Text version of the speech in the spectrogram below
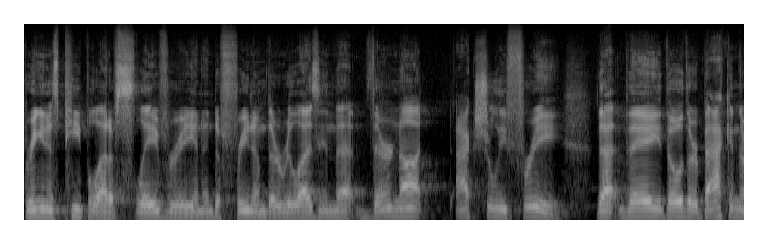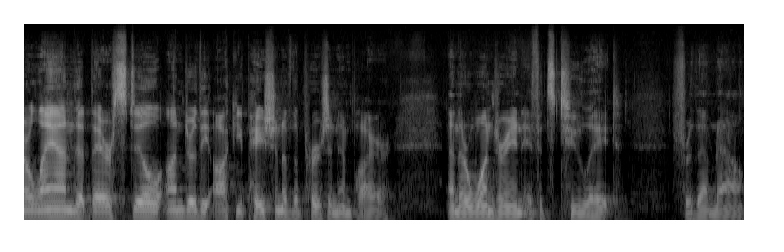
bringing his people out of slavery and into freedom, they're realizing that they're not actually free, that they, though they're back in their land, that they're still under the occupation of the Persian Empire. And they're wondering if it's too late for them now.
